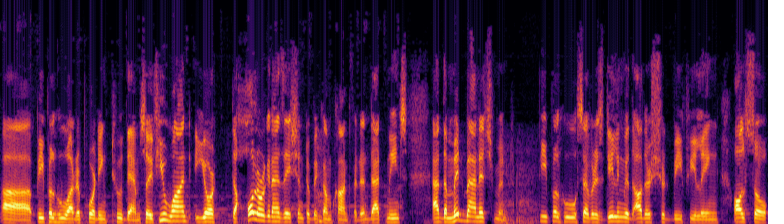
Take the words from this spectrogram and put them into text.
uh, people who are reporting to them. So if you want your the whole organization to become confident, that means at the mid management, people whoever is dealing with others should be feeling also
